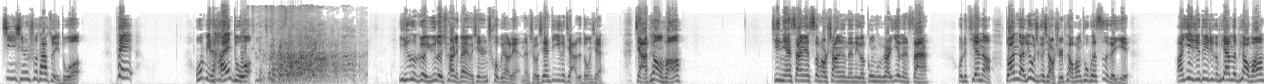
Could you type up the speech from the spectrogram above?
金星说他嘴毒，呸，我比他还多。一个个娱乐圈里边有些人臭不要脸的。首先第一个假的东西，假票房。今年三月四号上映的那个功夫片《叶问三》，我的天哪，短短六十个小时票房突破四个亿，啊！业界对这个片子票房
